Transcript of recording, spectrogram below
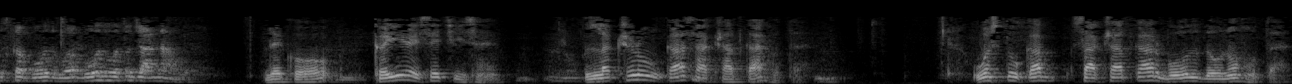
उसका बोध हुआ बोध हुआ तो जानना हो गया। देखो कई ऐसे चीज़ हैं लक्षणों का साक्षात्कार होता है। वस्तु का साक्षात्कार बोध दोनों होता है।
